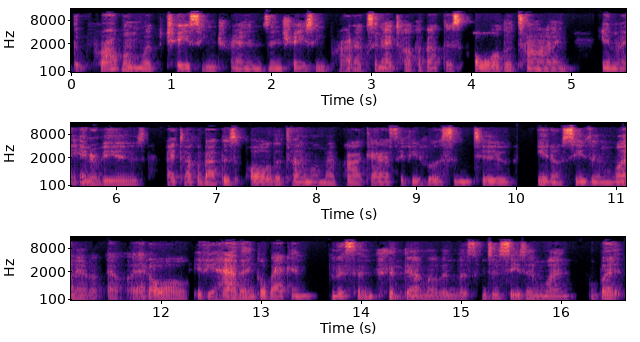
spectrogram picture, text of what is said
the problem with chasing trends and chasing products, and I talk about this all the time in my interviews. I talk about this all the time on my podcast. If you've listened to, you know, season one at, all, if you haven't, go back and listen, download and listen to season one. But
